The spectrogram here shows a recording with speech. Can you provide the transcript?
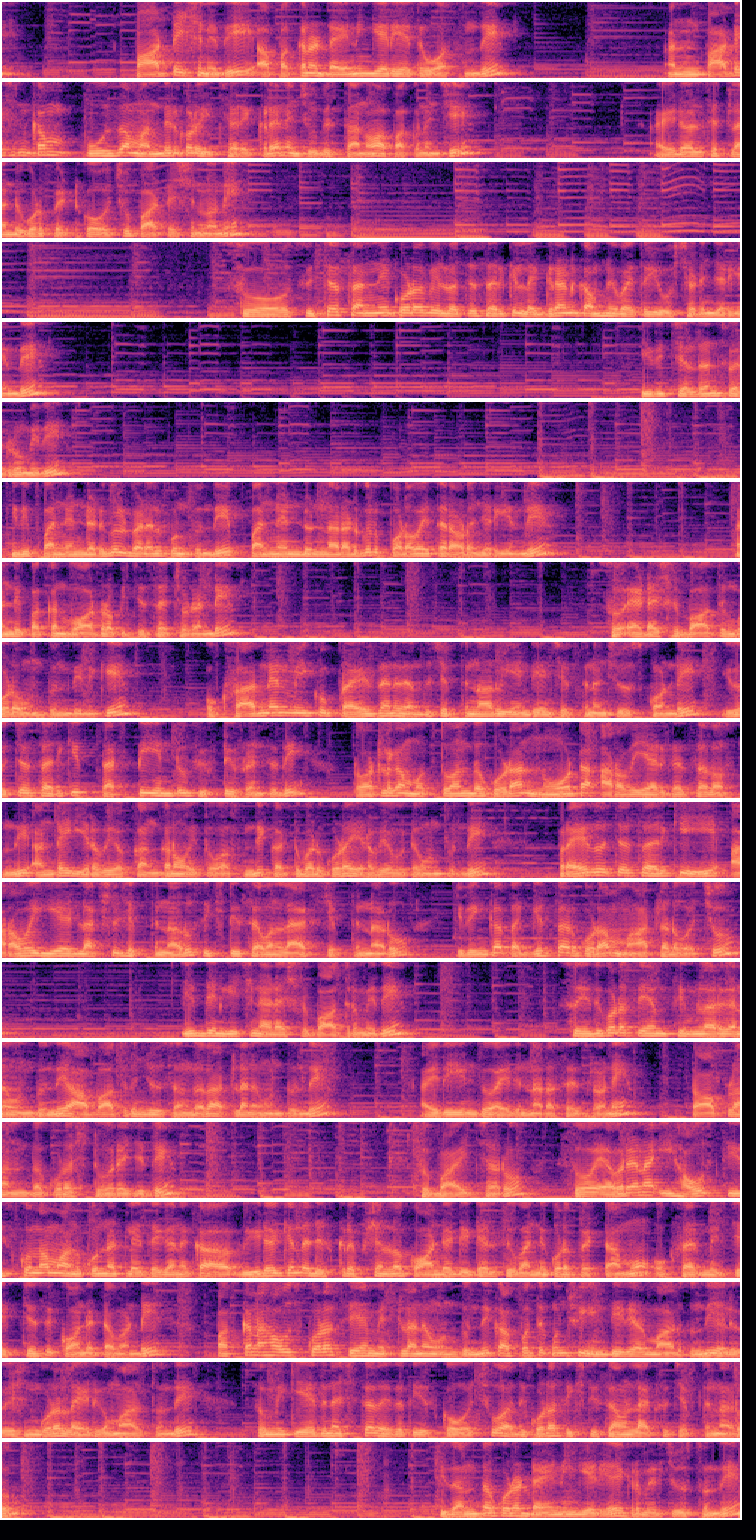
పార్టీషన్ ఇది ఆ పక్కన డైనింగ్ ఏరియా అయితే వస్తుంది. And partition cum puja mandir కూడా ఇచ్చారు ఇక్కడే నేను చూపిస్తాను ఆ పక్క నుంచి. ఐడాల్స్ ఇట్లాంటివి కూడా పెట్టుకోవచ్చు పార్టీషన్లోని. సో స్విచ్చెస్ అన్నీ కూడా వీళ్ళు వచ్చేసరికి లెగ్రాండ్ కంపెనీ అయితే యూజ్ చేయడం జరిగింది. ఇది చిల్డ్రన్స్ బెడ్రూమ్ ఇది. ఇది పన్నెండు అడుగులు వెడల్పు ఉంటుంది. పన్నెండున్నర అడుగులు పొడవు అయితే రావడం జరిగింది. అండ్ ఈ పక్కన వాటర్ ఇచ్చేసారు చూడండి. సో అటాచ్డ్ బాత్రూమ్ కూడా ఉంటుంది దీనికి. ఒకసారి నేను మీకు ప్రైస్ అనేది ఎంత చెప్తున్నారు ఏంటి అని చెప్తున్నాను చూసుకోండి. ఇది వచ్చేసరికి థర్టీ ఇంటూ ఫిఫ్టీ ఫ్రెండ్స్ ఇది. టోటల్గా మొత్తం అంతా కూడా నూట అరవై ఆరు గజాలు వస్తుంది. అంటే ఇరవై ఒక్క అంకణం అయితే వస్తుంది. కట్టుబడి కూడా ఇరవై ఒకటే ఉంటుంది. ప్రైస్ వచ్చేసరికి అరవై ఏడు లక్షలు చెప్తున్నారు. సిక్స్టీ సెవెన్ ల్యాక్స్ చెప్తున్నారు. ఇది ఇంకా తగ్గిస్తారు కూడా మాట్లాడవచ్చు. ఇది దీనికి ఇచ్చిన అటాచ్డ్ బాత్రూమ్ ఇది. సో ఇది కూడా సేమ్ సిమిలర్గానే ఉంటుంది. ఆ బాత్రూమ్ చూసాం కదా అట్లానే ఉంటుంది. ఐదు ఇంటూ ఐదున్నర సైజులోనే టాప్లో అంతా కూడా స్టోరేజ్ ఇది. సో బాగా ఇచ్చారు. సో ఎవరైనా ఈ హౌస్ తీసుకుందాం అనుకున్నట్లయితే కనుక వీడియో కింద డిస్క్రిప్షన్లో కాంటాక్ట్ డీటెయిల్స్ ఇవన్నీ కూడా పెట్టాము. ఒకసారి మీరు చెక్ చేసి కాంటాక్ట్ అవ్వండి. పక్కన హౌస్ కూడా సేమ్ ఇట్లానే ఉంటుంది. కాకపోతే కొంచెం ఇంటీరియర్ మారుతుంది. ఎలివేషన్ కూడా లైట్గా మారుతుంది. సో మీకు ఏది నచ్చితే అదైతే తీసుకోవచ్చు. అది కూడా సిక్స్టీ సెవెన్ ల్యాక్స్ చెప్తున్నారు. ఇదంతా కూడా డైనింగ్ ఏరియా ఇక్కడ మీరు చూస్తుంది.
